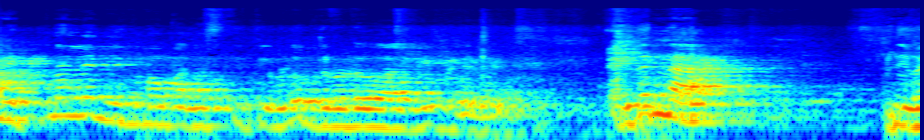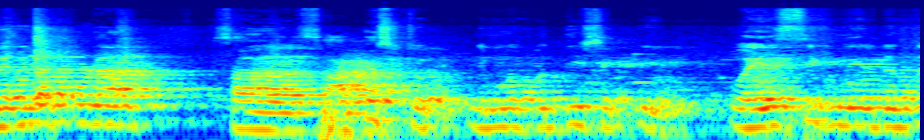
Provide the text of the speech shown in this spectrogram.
ನಿಟ್ಟಿನಲ್ಲಿ ನಿಮ್ಮ ಮನಸ್ಥಿತಿಗಳು ದೃಢವಾಗಿ ಬೆಳಿಬೇಕು. ಇದನ್ನ ನೀವೆಲ್ಲ ಕೂಡ ಸಾಕಷ್ಟು ನಿಮ್ಮ ಬುದ್ಧಿಶಕ್ತಿ ವಯಸ್ಸಿಗೆ ಮೀರಿದಂಥ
